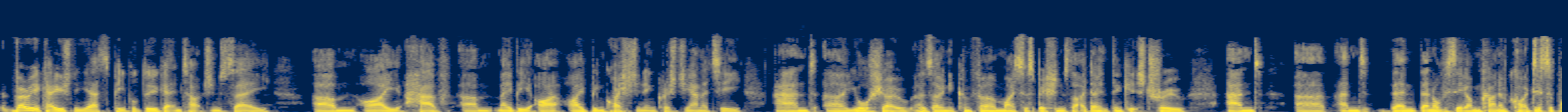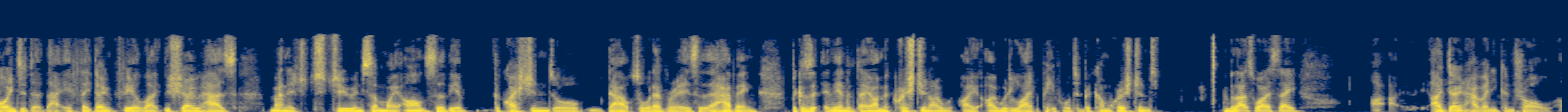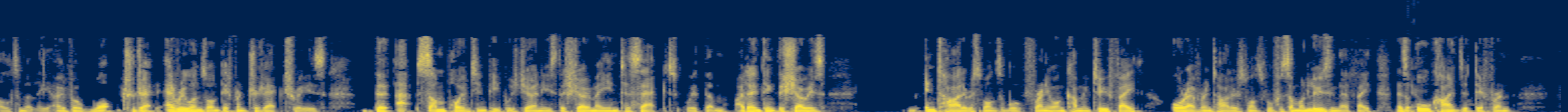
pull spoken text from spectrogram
Very occasionally, yes, people do get in touch and say. Um, I have um, maybe I, I've been questioning Christianity, and uh, your show has only confirmed my suspicions that I don't think it's true. And uh, and then, then obviously I'm kind of quite disappointed at that if they don't feel like the show has managed to in some way answer the, the questions or doubts or whatever it is that they're having. Because at the end of the day, I'm a Christian. I, I, I would like people to become Christians. But that's why I say I, I don't have any control ultimately over what trajectory. Everyone's on different trajectories. That at some point in people's journeys, the show may intersect with them. I don't think the show is entirely responsible for anyone coming to faith or ever entirely responsible for someone losing their faith. There's yeah. all kinds of different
